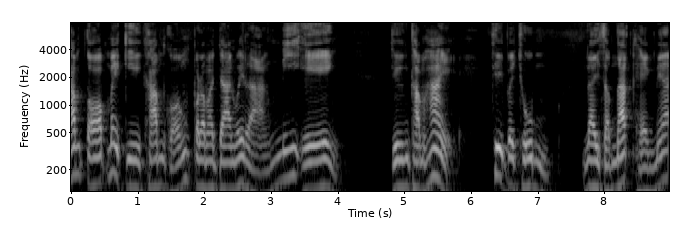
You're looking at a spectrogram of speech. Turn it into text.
คำตอบไม่กี่คำของปรมาจารย์ไว้หลางนี้เอง จึงทำให้ที่ประชุม ในสำนักแห่งเนี้ย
